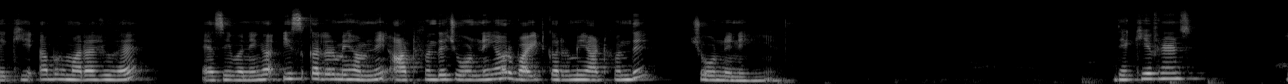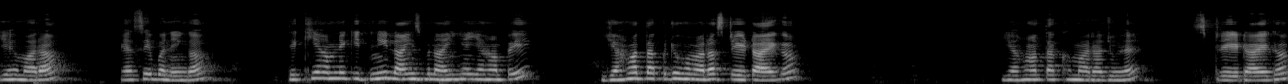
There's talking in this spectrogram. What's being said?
देखिए, अब हमारा जो है, ऐसे बनेगा। इस कलर में हमने आठ फंदे छोड़ने हैं और वाइट कलर में आठ फंदे छोड़ने नहीं हैं। देखिए फ्रेंड्स, ये हमारा ऐसे बनेगा। देखिए, हमने कितनी लाइंस बनाई हैं यहाँ पे। यहाँ तक जो हमारा स्ट्रेट आएगा, यहाँ तक हमारा जो है स्ट्रेट आएगा।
